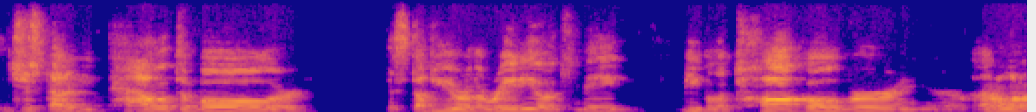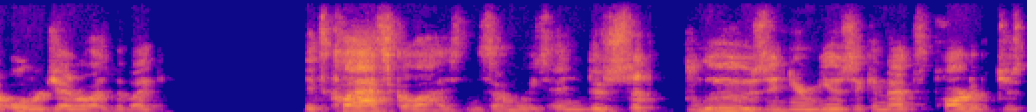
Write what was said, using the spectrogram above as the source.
it's just got to be palatable or the stuff you hear on the radio, it's made people to talk over. You know, I don't want to overgeneralize, but like it's classicalized in some ways. And there's such blues in your music, and that's part of just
